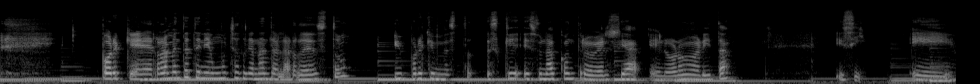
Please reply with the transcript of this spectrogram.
porque realmente tenía muchas ganas de hablar de esto y porque me es que es una controversia enorme ahorita. Y sí, eh,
